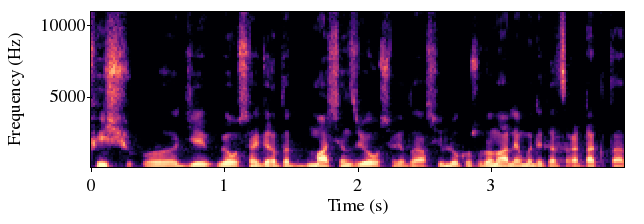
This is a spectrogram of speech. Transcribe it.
फिश जे व्यवसाय करतात माशांचा व्यवसाय करतात अशी लोकंसुद्धा नाल्यामध्ये कचरा टाकतात.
